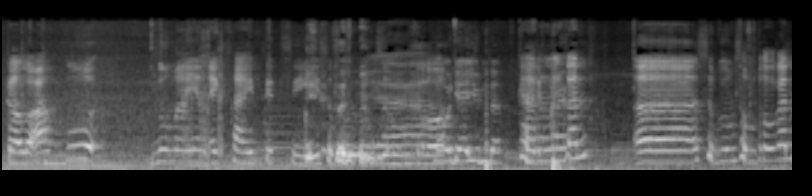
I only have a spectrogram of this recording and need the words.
Kalau aku lumayan excited sih sebelum Iya. sempro. mau di Ayunda Karena kan eh, sebelum sempro kan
